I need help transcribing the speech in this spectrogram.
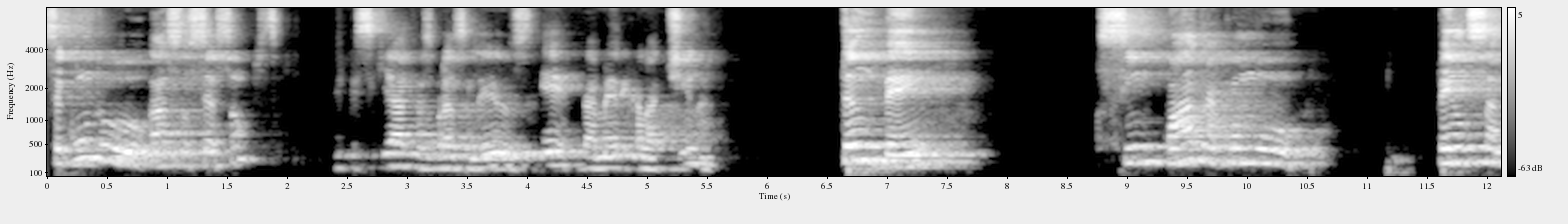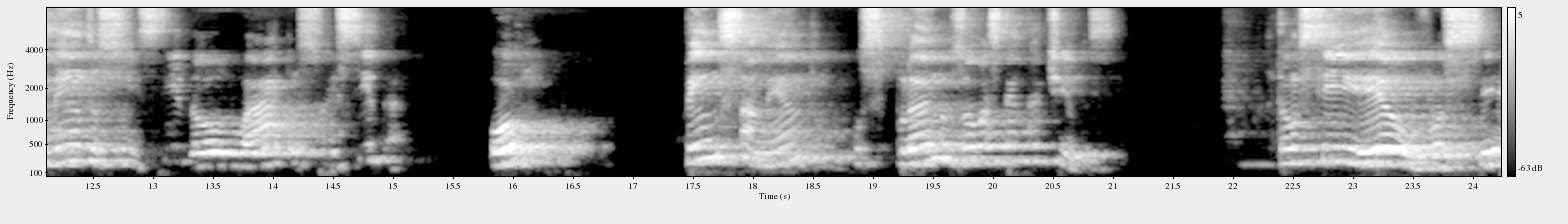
Segundo a Associação de Psiquiatras Brasileiros e da América Latina, também se enquadra como pensamento suicida ou ato suicida, ou pensamento, os planos ou as tentativas. Então, se eu, você,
